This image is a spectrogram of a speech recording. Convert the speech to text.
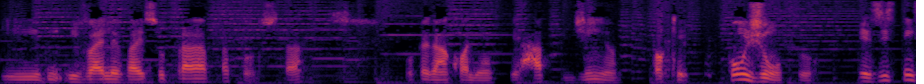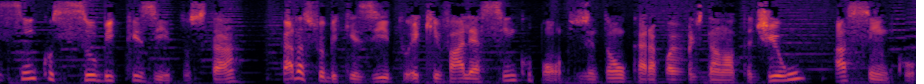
e, e vai levar isso para todos, tá? Vou pegar uma colinha aqui rapidinho. Ok. Conjunto. Existem cinco subquesitos, tá? Cada subquesito equivale a cinco pontos. Então o cara pode dar nota de 1 a 5.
